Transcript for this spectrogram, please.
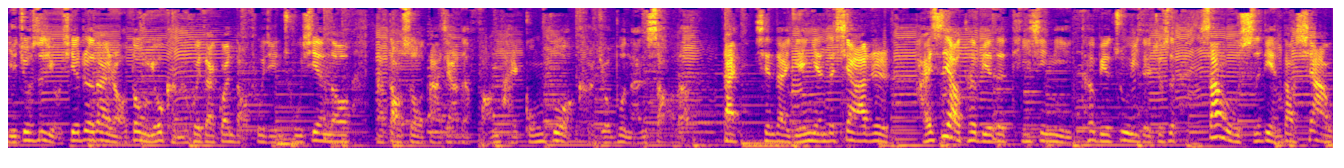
也就是有些热带扰动有可能会在关岛附近出现喽。那到时候大家的防台工作可就不能少了。但现在炎炎的夏日，还是要特别的提醒你，特别注意的就是上午时点到下午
